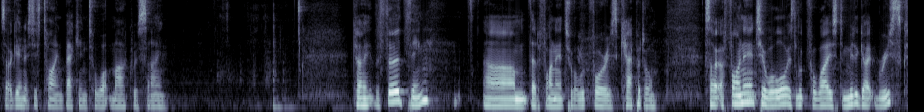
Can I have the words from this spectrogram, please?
So again, it's just tying back into what Mark was saying. Okay, the third thing um, that a financier will look for is capital. So a financier will always look for ways to mitigate risk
